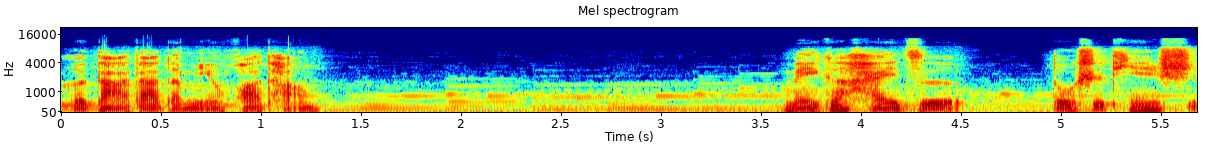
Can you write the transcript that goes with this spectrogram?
和大大的棉花糖。每个孩子都是天使，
